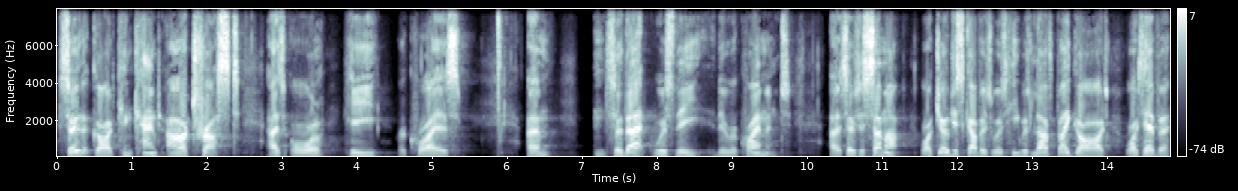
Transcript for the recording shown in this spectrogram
so that God can count our trust as all he requires. Um, so that was the, the requirement. Uh, so to sum up, what Joe discovers was he was loved by God, whatever,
